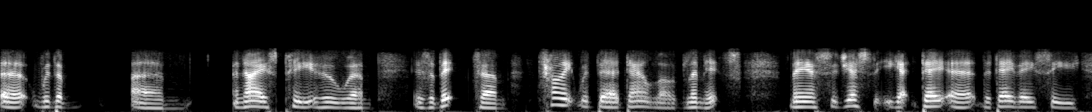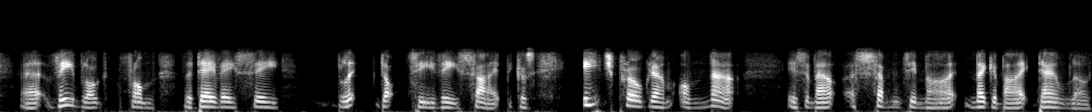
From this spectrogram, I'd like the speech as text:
uh, with a um, an ISP who um, is a bit um, tight with their download limits, may I suggest that you get uh, the Dave AC uh, vlog from the Dave AC blip.tv site because each program on that is about a 70 megabyte download.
